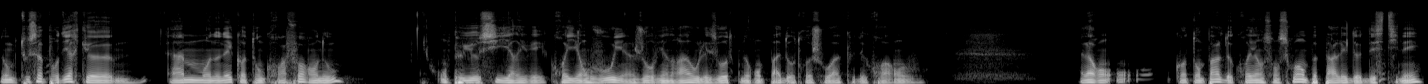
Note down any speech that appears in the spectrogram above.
Donc tout ça pour dire que à un moment donné, quand on croit fort en nous, on peut aussi y arriver. Croyez en vous et un jour viendra où les autres n'auront pas d'autre choix que de croire en vous. Alors, quand on parle de croyance en soi, on peut parler de destinée,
